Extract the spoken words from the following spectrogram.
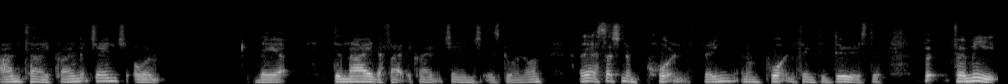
anti climate change or they deny the fact that climate change is going on. I think that's such an important thing. An important thing to do is to, for, for me,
